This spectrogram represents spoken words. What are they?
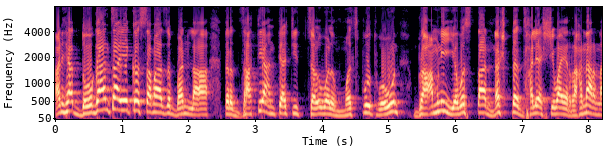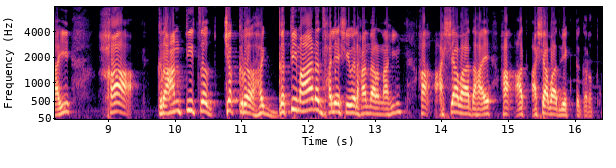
आणि ह्या दोघांचा एकच समाज बनला तर जाती अंत्याची चळवळ मजबूत होऊन ब्राह्मणी व्यवस्था नष्ट झाल्याशिवाय राहणार नाही. हा क्रांतीचं चक्र हा गतिमान झाल्याशिवाय राहणार नाही. हा आशावाद आहे हा आत आशावाद व्यक्त करतो.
